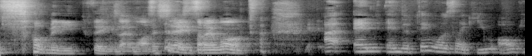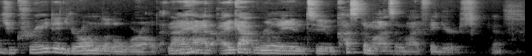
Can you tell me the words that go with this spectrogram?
So many things I want to say, but I won't. I, and and the thing was like you all you created your own little world, and I had I got really into customizing my figures. Yes.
